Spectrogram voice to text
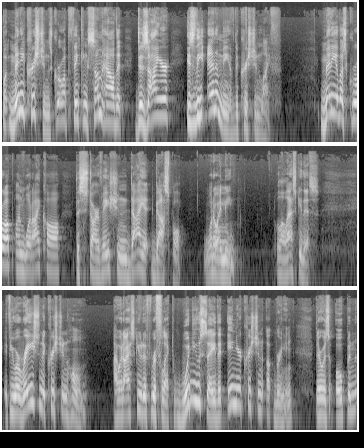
But many Christians grow up thinking somehow that desire is the enemy of the Christian life. Many of us grow up on what I call the starvation diet gospel. What do I mean? Well, I'll ask you this. If you were raised in a Christian home, I would ask you to reflect would you say that in your Christian upbringing there was open,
